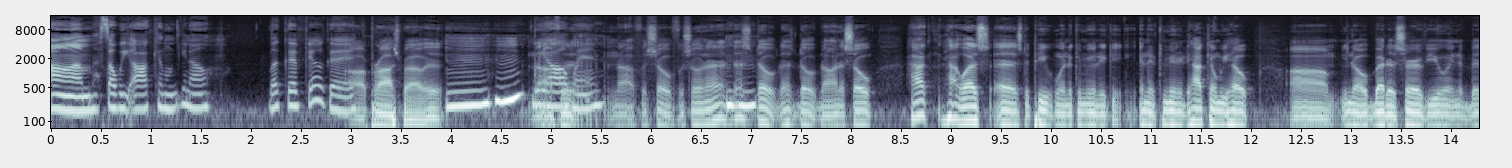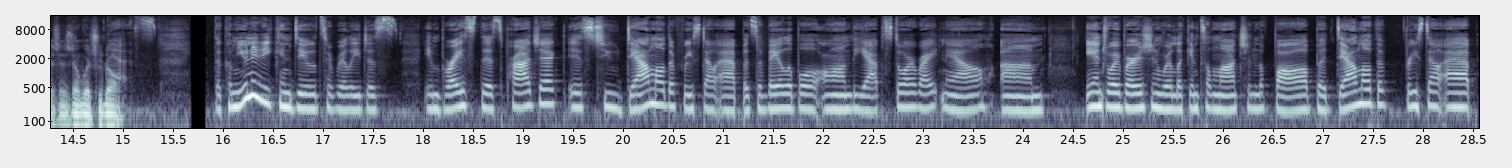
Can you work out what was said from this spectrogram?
Um, so we all can, you know, look good, feel good. Uh, prosper out it. mm-hmm. We all for, win. Mm-hmm. Nah, for sure, for sure. That, That's dope. That's dope, Donna. So, how how us as the people in the community in the community, how can we help? Um, you know, better serve you in the business and what you don't. Yes. The community can do to really just embrace this project is to download the Freestyle app. It's available on the App Store right now. Um, Android version we're looking to launch in the fall, but download the Freestyle app,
